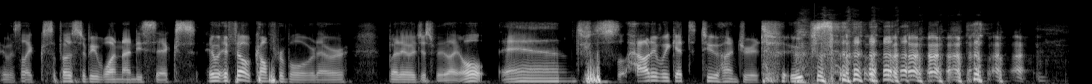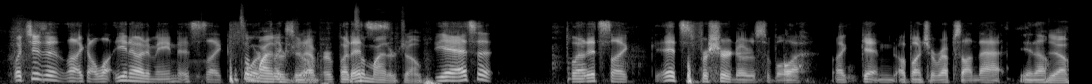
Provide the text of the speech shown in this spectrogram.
It was like supposed to be 196. It, it felt comfortable or whatever, but it would just be like, oh, and s- how did we get to 200? Oops. Which isn't like a lot. You know what I mean? It's like It's a minor jump. whatever, but it's, it's, a minor jump. Yeah, it's a, but it's like it's for sure noticeable. uh, Like getting a bunch of reps on that. You know? Yeah.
